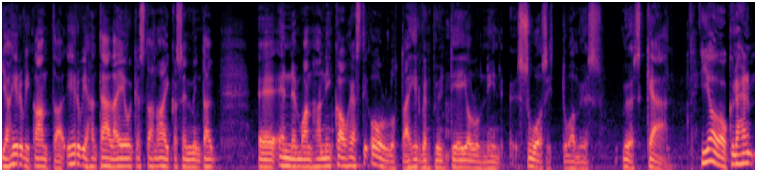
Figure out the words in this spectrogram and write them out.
ja hirvi kantaa. Hirvihän täällä ei oikeastaan aikaisemmin tai e, ennen vanhaa niin kauheasti ollut tai hirvenpyynti ei ollut niin suosittua myös, myöskään. Joo, kyllähän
